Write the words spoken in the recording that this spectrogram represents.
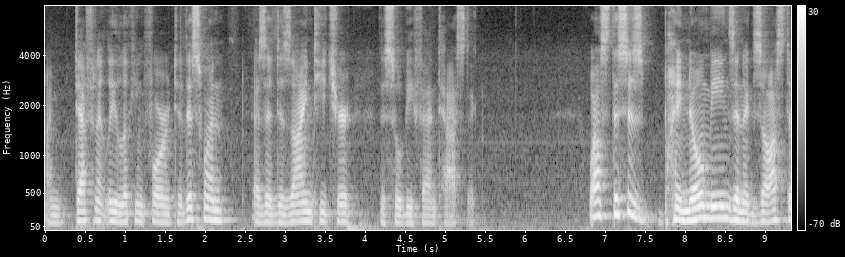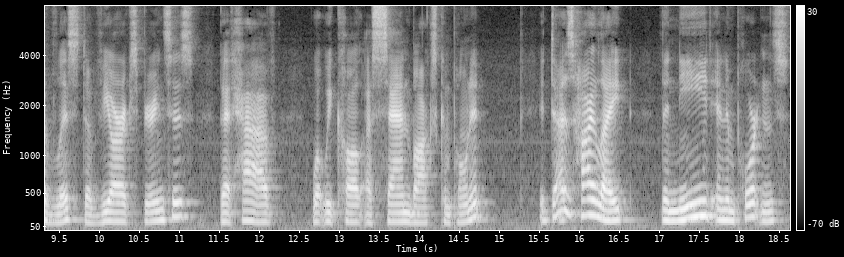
I'm definitely looking forward to this one. As a design teacher, this will be fantastic. Whilst this is by no means an exhaustive list of VR experiences that have what we call a sandbox component, it does highlight the need and importance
